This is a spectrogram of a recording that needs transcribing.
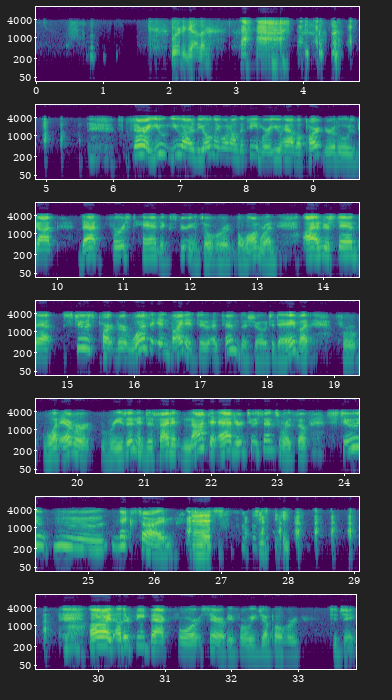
We're together. Sara, you you are the only one on the team where you have a partner who's got that first-hand experience over the long run. I understand that Stu's partner was invited to attend the show today, but for whatever reason had decided not to add her two cents worth. So, Stu, hmm, next time. Uh, she's thinking. All right, other feedback for Sara before we jump over to Jace.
